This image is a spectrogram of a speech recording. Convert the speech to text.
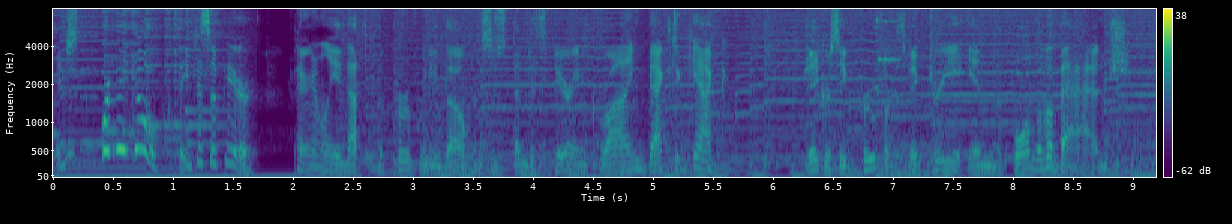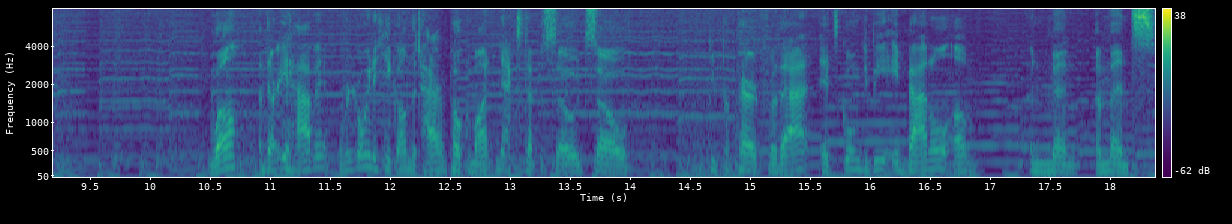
They just, where do they go? They disappear. Apparently, that's the proof we need, though. This is them disappearing, crying back to Kek. Jake received proof of his victory in the form of a badge. Well, there you have it. We're going to take on the Tyrant Pokemon next episode, so be prepared for that. It's going to be a battle of immen immense,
